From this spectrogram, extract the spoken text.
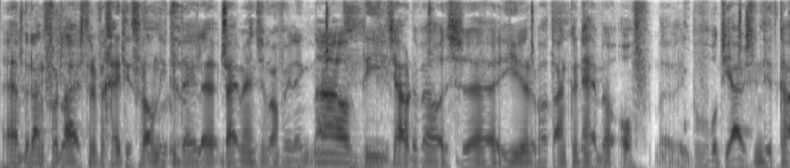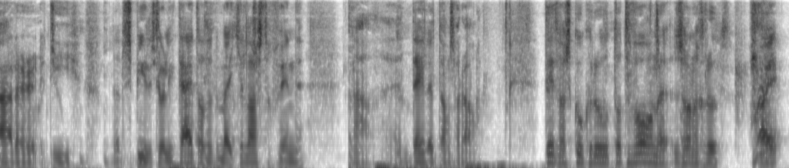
Eh, bedankt voor het luisteren. Vergeet dit vooral niet te delen bij mensen waarvan je denkt... nou, die zouden wel eens eh, hier wat aan kunnen hebben. Of eh, bijvoorbeeld juist in dit kader... Die, dat de spiritualiteit altijd een beetje lastig vinden. Nou, deel het dan vooral. Dit was Koekeroe. Tot de volgende. Zonnegroet. Hoi.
